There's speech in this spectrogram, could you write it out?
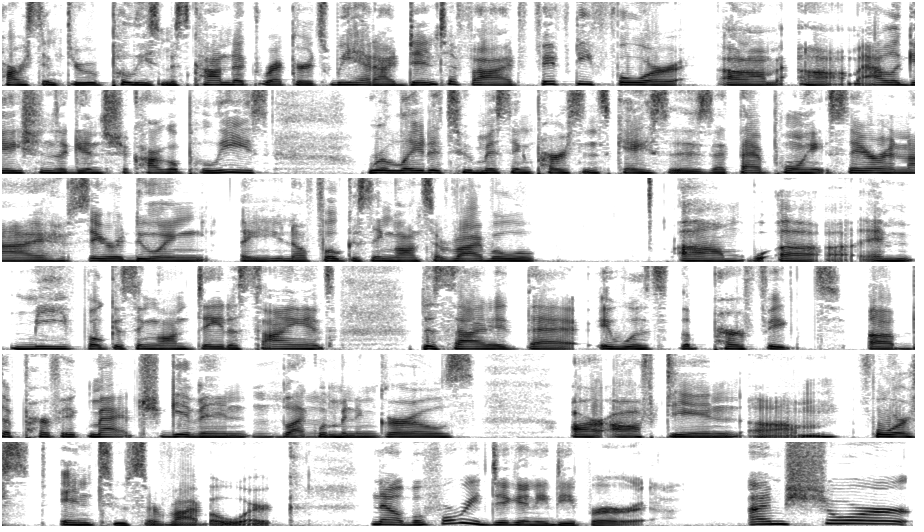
parsing through police misconduct records, we had identified 54 um, um, allegations against Chicago police related to missing persons cases. At that point, Sarah and I, Sarah doing, uh, you know, focusing on survival um, uh, and me focusing on data science, decided that it was the perfect uh, the perfect match. Given mm-hmm. Black women and girls are often um, forced into survival work. Now, before we dig any deeper, I'm sure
